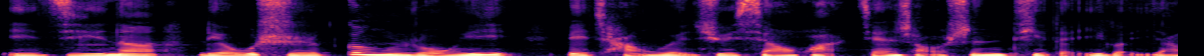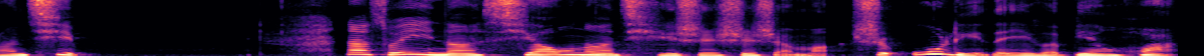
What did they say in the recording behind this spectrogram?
以及呢流食更容易被肠胃去消化，减少身体的一个阳气。那所以呢，消呢其实是什么？是物理的一个变化，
